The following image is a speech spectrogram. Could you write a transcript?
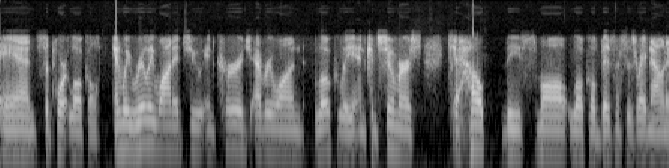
and support local and we really wanted to encourage everyone locally and consumers to help these small local businesses right now in a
